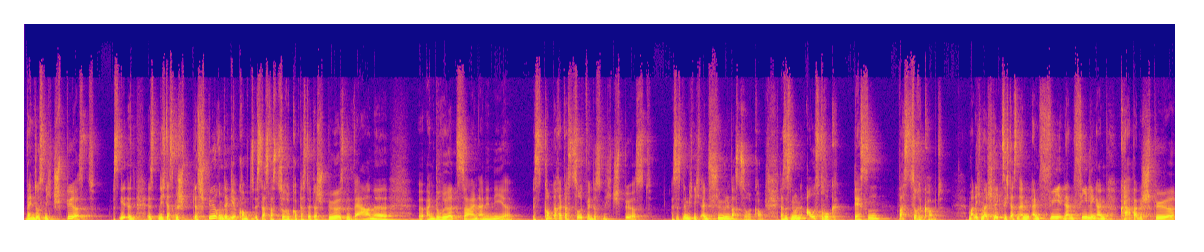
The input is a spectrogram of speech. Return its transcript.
wenn du es nicht spürst. Es ist nicht das, das Spürende kommt, ist das, was zurückkommt, dass du etwas spürst, eine Wärme, ein Berührtsein, eine Nähe. Es kommt auch etwas zurück, wenn du es nicht spürst. Es ist nämlich nicht ein Fühlen, was zurückkommt. Das ist nur ein Ausdruck dessen, was zurückkommt. Manchmal schlägt sich das in ein, ein, in ein Feeling, ein Körpergespür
